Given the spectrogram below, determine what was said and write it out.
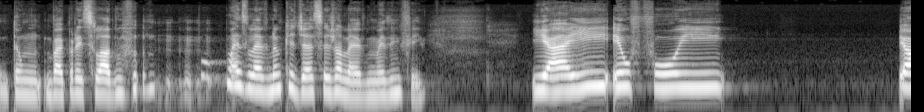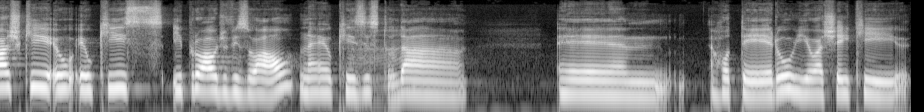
então vai para esse lado um pouco mais leve, não que jazz seja leve, mas enfim. E aí eu fui eu acho que eu, eu quis ir para o audiovisual, né? Eu quis uhum. estudar é, roteiro e eu achei que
